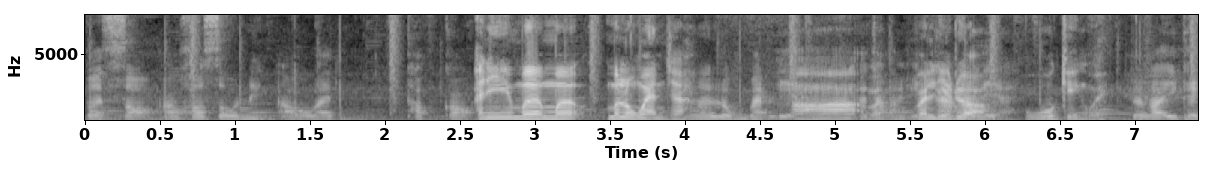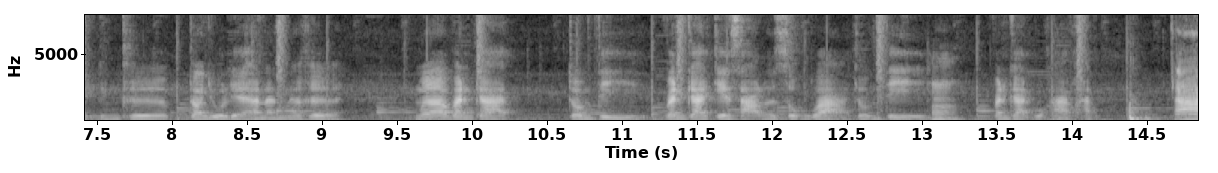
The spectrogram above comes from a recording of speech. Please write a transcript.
เปิดสองเอาเข้าโซนหนึ่งเอาไว้ ท็อปกองอันนี้เมื่อเมื่อเมื่อลงแวนใช่ไหมเมื่อลงแบนเลียอ่าถ้าจำไม่ผิดแวนเลียด้วยเหรอแบนลีโอ้โหเก่งเว้ยแล้วก็อีกเทคหนึ่งคือต้องอยู่เรียเท่านั้นก็คือ เมื่อบันการดโจมตีบันการดเกรดสามหรือสูงกว่าโจมตีอืมบันการดบวกห้าพันอ่า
